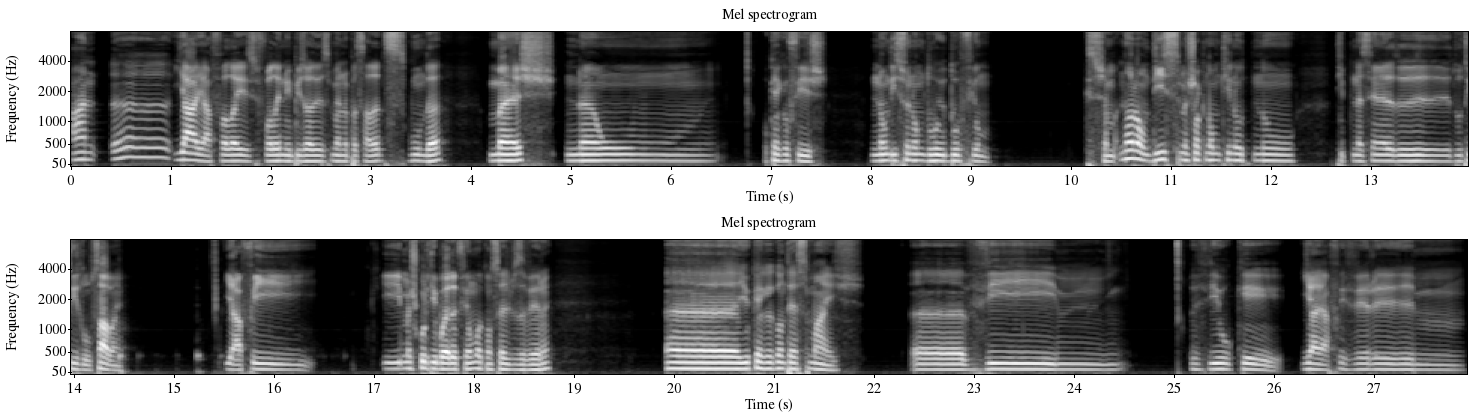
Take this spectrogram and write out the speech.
Ah, uh, já, já, falei, falei no episódio da semana passada, de segunda, mas não. O que é que eu fiz? Não disse o nome do, do filme. Que se chama. Não, não, disse, mas só que não meti no. no- tipo na cena de- do título, sabem? Já, fui. E, mas curti bem da filme, aconselho-vos a verem. Ah, e o que é que acontece mais? Uh, vi. Vi o quê? Ya, ya, fui ver. hum,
